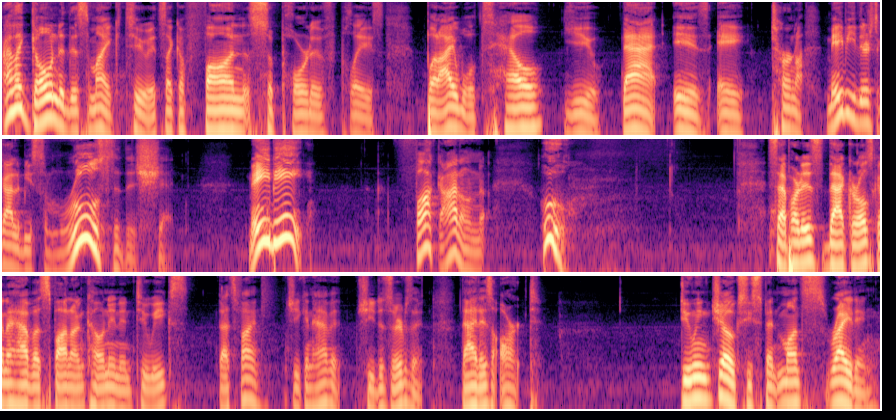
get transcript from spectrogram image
I like going to this mic too. It's like a fun, supportive place. But I will tell you that is a turn on. Maybe there's got to be some rules to this shit. Maybe. Fuck, I don't know. Whew. Sad part is that girl's gonna have a spot on Conan in two weeks. That's fine. She can have it. She deserves it. That is art. Doing jokes you spent months writing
